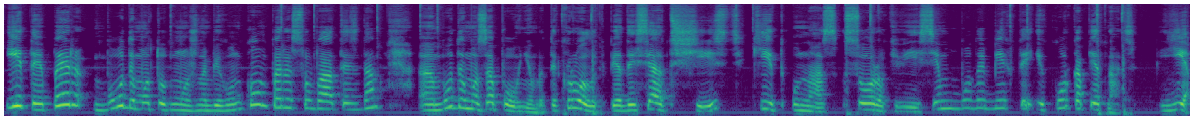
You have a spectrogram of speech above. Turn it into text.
І тепер будемо, тут можна бігунком пересуватись, да? Е, будемо заповнювати. Кролик 56, кіт у нас 48 буде бігти, і курка 15. Є.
